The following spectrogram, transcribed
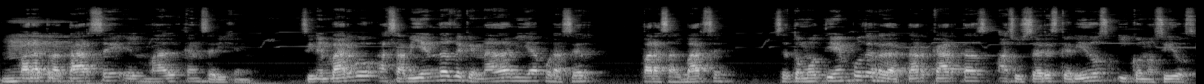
Mm. para tratarse el mal cancerígeno. Sin embargo, a sabiendas de que nada había por hacer para salvarse, se tomó tiempo de redactar cartas a sus seres queridos y conocidos,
